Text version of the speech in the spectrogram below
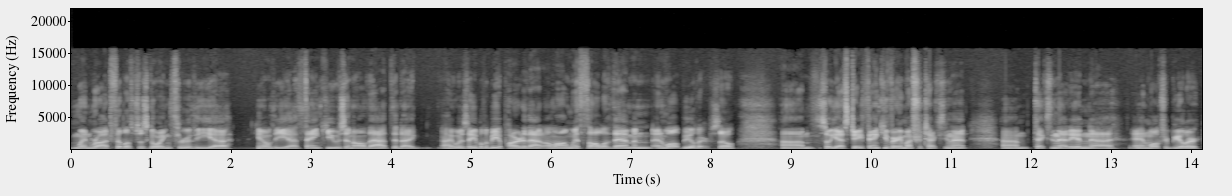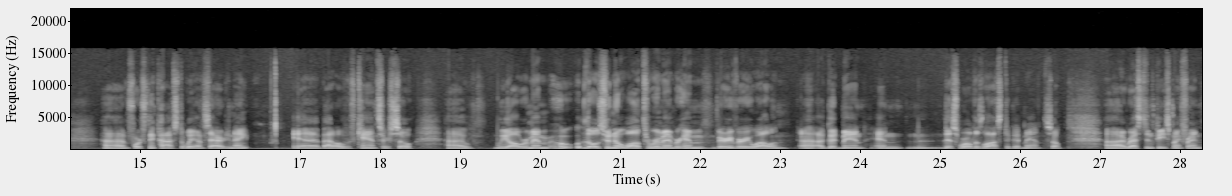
when Rod Phillips was going through the uh, you know the uh, thank yous and all that that I I was able to be a part of that along with all of them and, and Walt Bueller so um, so yes Jay thank you very much for texting that um, texting that in uh, and Walter Bueller unfortunately passed away on Saturday night uh, battle with cancer. So uh, we all remember those who know Walter remember him very, very well, and uh, a good man. And this world has lost a good man. So uh, rest in peace, my friend.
